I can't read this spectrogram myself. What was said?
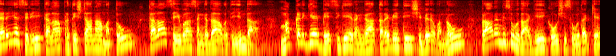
ತೆರೆಯ ಸಿರಿ ಕಲಾ ಪ್ರತಿಷ್ಠಾನ ಮತ್ತು ಕಲಾ ಸೇವಾ ಸಂಘದ ವತಿಯಿಂದ ಮಕ್ಕಳಿಗೆ ಬೇಸಿಗೆ ರಂಗ ತರಬೇತಿ ಶಿಬಿರವನ್ನು ಪ್ರಾರಂಭಿಸುವುದಾಗಿ ಘೋಷಿಸುವುದಕ್ಕೆ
